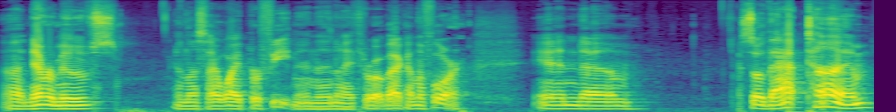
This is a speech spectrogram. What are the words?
uh, never moves unless I wipe her feet, and then I throw it back on the floor. And um, so that time,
